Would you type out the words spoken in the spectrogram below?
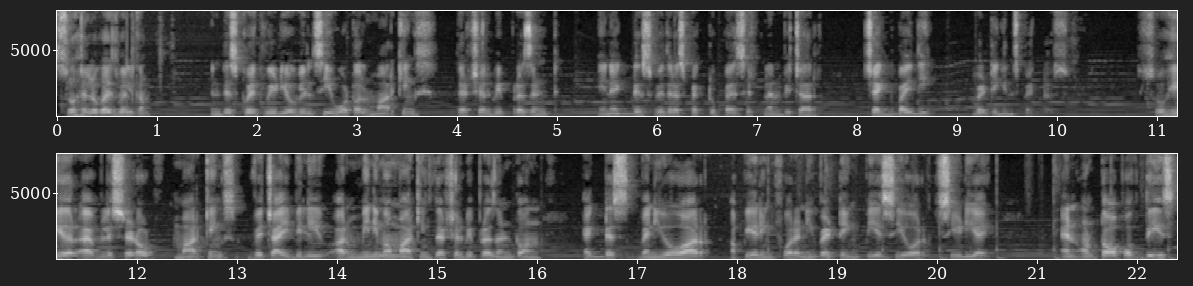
So hello guys welcome. In this quick video we'll see what all markings that shall be present in ECDIS with respect to passage plan which are checked by the vetting inspectors. So here I have listed out markings which I believe are minimum markings that shall be present on ECDIS when you are appearing for any vetting PSC or CDI and on top of these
